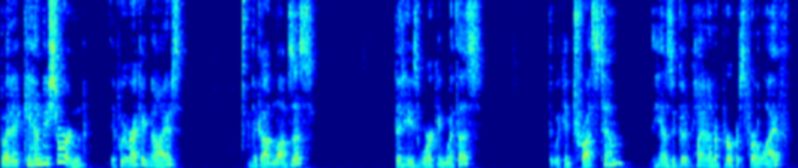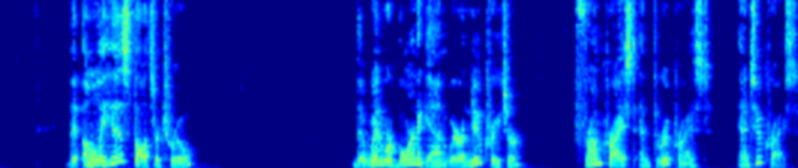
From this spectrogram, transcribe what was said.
but it can be shortened if we recognize that God loves us, that He's working with us, that we can trust Him, He has a good plan and a purpose for our life, that only his thoughts are true, that when we're born again, we're a new creature from Christ and through Christ and to Christ.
